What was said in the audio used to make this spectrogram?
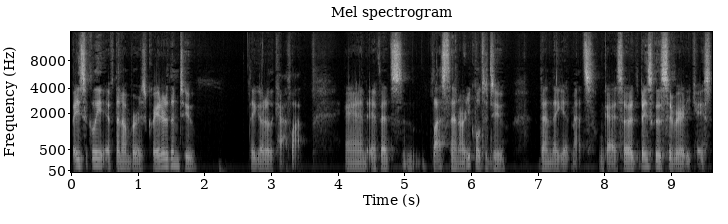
Basically, if the number is greater than two, they go to the cath lab, and if it's less than or equal to two, then they get meds. Okay, so it's basically a severity case.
